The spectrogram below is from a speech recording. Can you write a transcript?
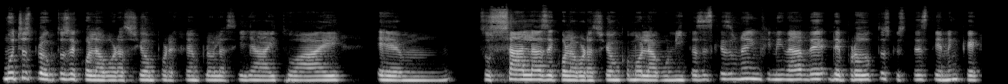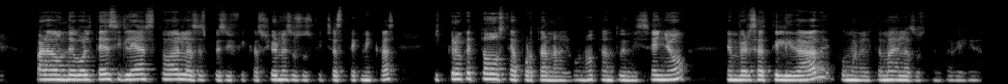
muchos productos de colaboración, por ejemplo, la silla Eye to Eye, eh, sus salas de colaboración como lagunitas, es que es una infinidad de, de productos que ustedes tienen que para donde voltees y leas todas las especificaciones o sus fichas técnicas, y creo que todos te aportan algo, ¿no? Tanto en diseño, en versatilidad, como en el tema de la sustentabilidad.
